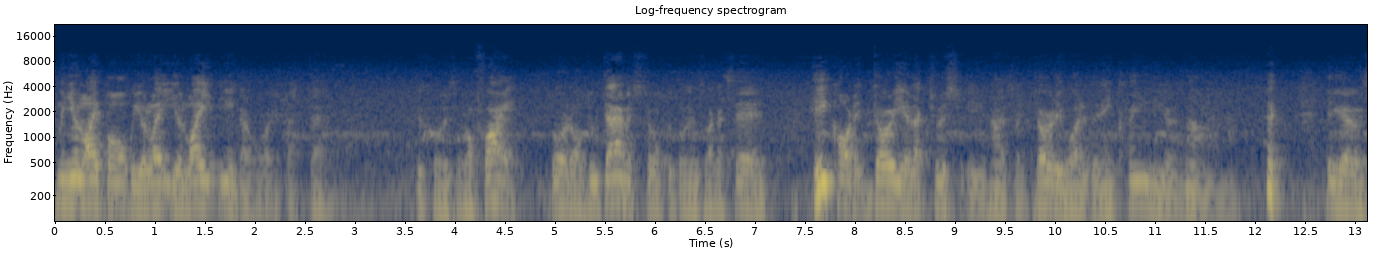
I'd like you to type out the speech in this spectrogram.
I mean, your light bulb, your light, your light, you ain't gotta worry about that because it'll fry it or it'll do damage to it because, like I said, he called it dirty electricity, and I was like, dirty? What is it? Ain't clean? He goes, no, no, no. he goes,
